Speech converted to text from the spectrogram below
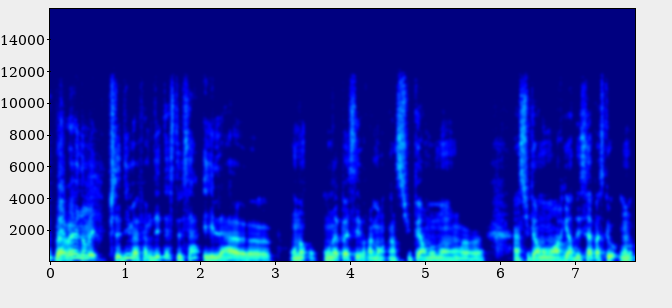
bah ouais, non mais je te dis, ma femme déteste ça et là, on, a, on a passé vraiment un super moment, un super moment à regarder ça parce que on,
